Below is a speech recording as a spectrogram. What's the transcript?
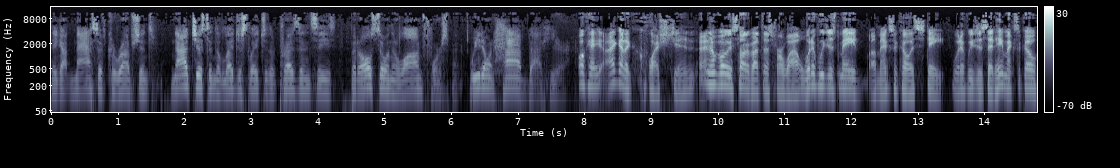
They got massive corruptions, not just in the legislature, the presidencies, but also in the law enforcement. We don't have that here. Okay, I got a question, and I've always thought about this for a while. What if we just made uh, Mexico a state? What if we just said, "Hey, Mexico,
